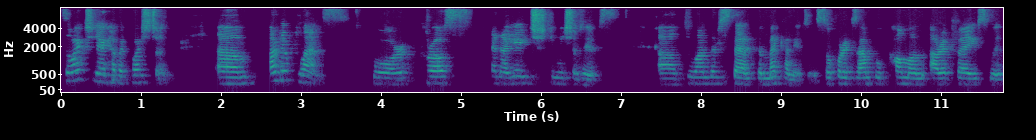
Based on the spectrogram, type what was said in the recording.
So actually I have a question. Um, are there plans for cross NIH initiatives uh, to understand the mechanism? So for example, common RFAs with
